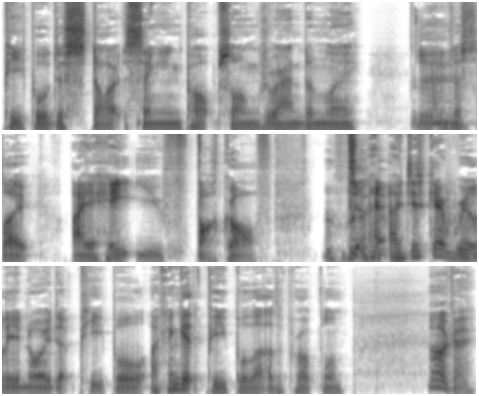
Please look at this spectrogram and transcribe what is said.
people just start singing pop songs randomly. Yeah. I'm just like, I hate you, fuck off. I I just get really annoyed at people. I think it's people that are the problem. okay.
